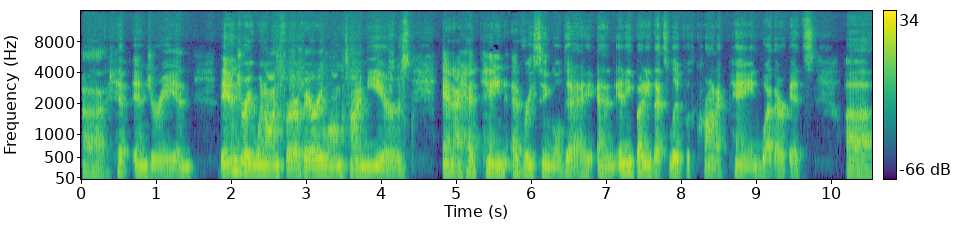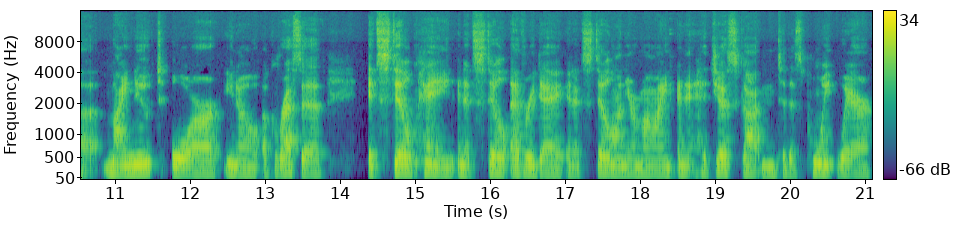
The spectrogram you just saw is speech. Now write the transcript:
a, a hip injury, and the injury went on for a very long time, years. And I had pain every single day. And anybody that's lived with chronic pain, whether it's uh, minute or you know aggressive, it's still pain and it's still every day and it's still on your mind. And it had just gotten to this point where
